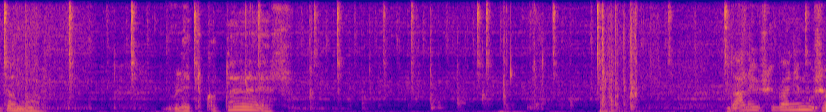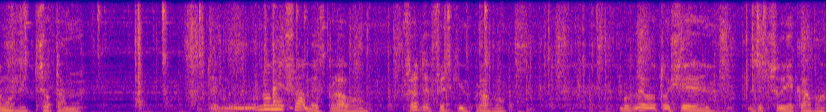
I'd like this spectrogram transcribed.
Wiadomo, mleczko też. Dalej już chyba nie muszę mówić, co tam. No mieszamy w prawo. Przede wszystkim w prawo. Bo w lewo to się zepsuje kawa.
